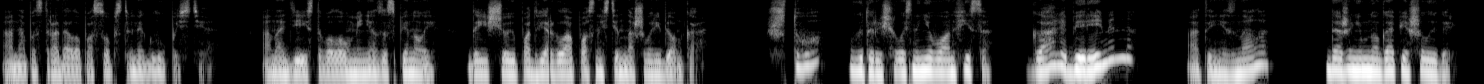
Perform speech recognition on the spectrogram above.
Она пострадала по собственной глупости. Она действовала у меня за спиной, да еще и подвергла опасности нашего ребенка. «Что?» — вытаращилась на него Анфиса. «Галя беременна?» «А ты не знала?» Даже немного опешил Игорь.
